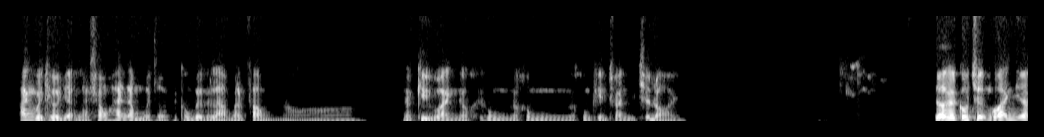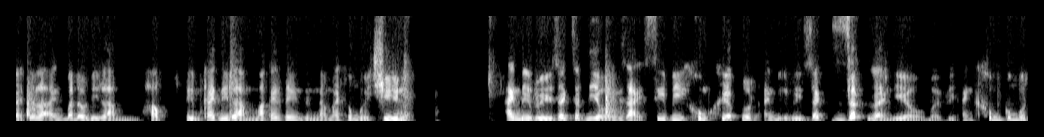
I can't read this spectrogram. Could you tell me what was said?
anh phải thừa nhận là trong hai năm vừa rồi cái công việc làm văn phòng nó là kỳ anh, nó không nó không nó không khiến cho anh bị chết đói tức là cái câu chuyện của anh như này, tức là anh bắt đầu đi làm học, tìm cách đi làm marketing từ năm 2019 anh bị reject rất nhiều, anh giải CV khủng khiếp luôn. Anh bị reject rất là nhiều bởi vì anh không có một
